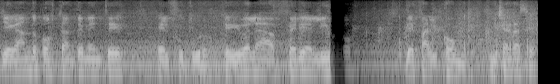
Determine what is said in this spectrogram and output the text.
llegando constantemente el futuro. Que viva la Feria del Libro de Falcón. Muchas gracias.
